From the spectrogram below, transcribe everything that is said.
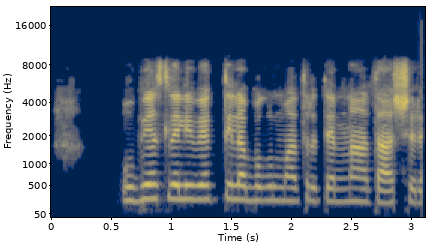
उभी असलेली व्यक्तीला बघून मात्र त्यांना आता आश्चर्य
